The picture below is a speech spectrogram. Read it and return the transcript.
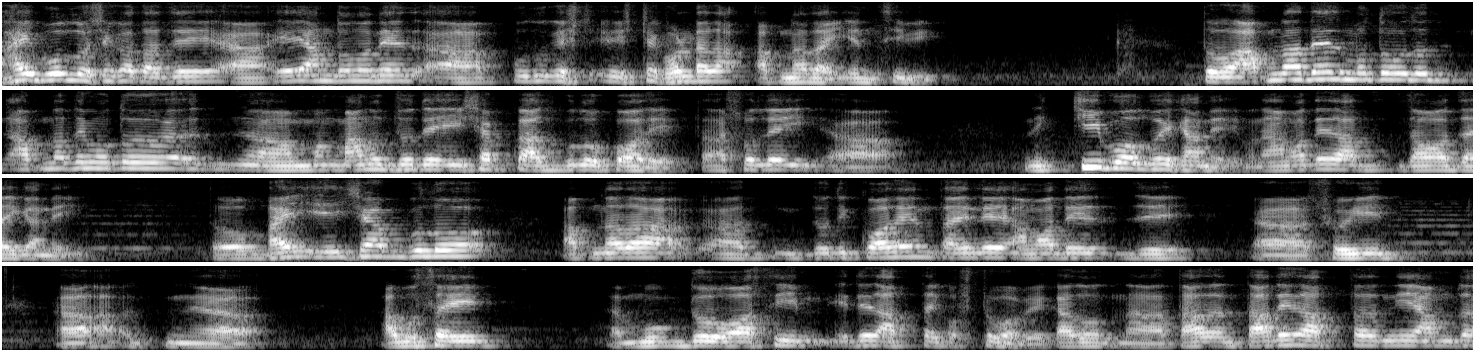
ভাই বলল সে কথা যে এই আন্দোলনের পুরো স্টেক হোল্ডার আপনারাই এনসিবি তো আপনাদের মতো আপনাদের মতো মানুষ যদি এইসব কাজগুলো করে, তা আসলেই মানে কী বলব এখানে? মানে আমাদের আর যাওয়ার জায়গা নেই। তো ভাই এইসবগুলো আপনারা যদি করেন তাহলে আমাদের যে শহীদ আবু সাইদ, মুগ্ধ, ওয়াসিম, এদের আত্মায় কষ্ট পাবে। কারণ তাদের আত্মা নিয়ে আমরা,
